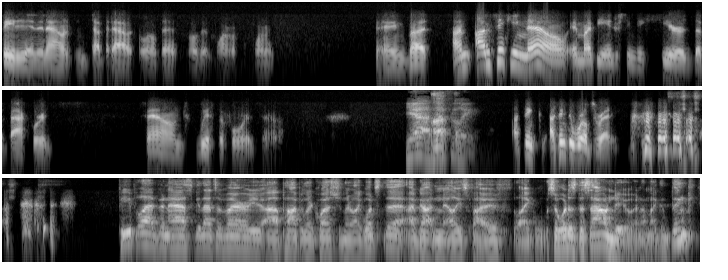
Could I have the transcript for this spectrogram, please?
fade it in and out and dub it out a little bit, a little bit more of a performance thing. But I'm I'm thinking now it might be interesting to hear the backwards sound with the forward sound. Yeah, Uh, definitely. I think I think the world's ready. people have been asking. That's a very uh, popular question. They're like, "What's the?" I've gotten at least five. Like, so what does the sound do? And I'm like, I think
